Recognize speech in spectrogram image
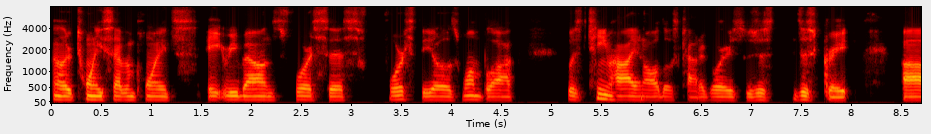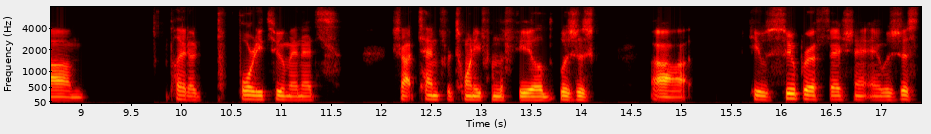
Another 27 points, eight rebounds, four assists, four steals, one block. Was team high in all those categories. It was just just great. Um, played a 42 minutes, shot 10 for 20 from the field. Was just uh, he was super efficient. It was just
